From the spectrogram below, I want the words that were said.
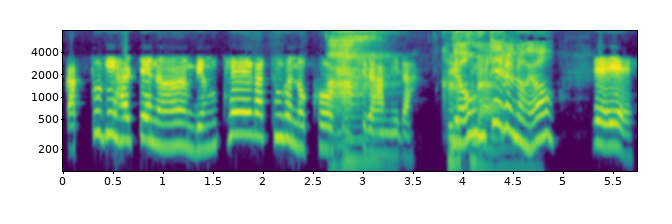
깍두기 할 때는 명태 같은 거 넣고 아. 김치를 합니다. 그렇구나. 명태를 넣어요? 예, 예.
